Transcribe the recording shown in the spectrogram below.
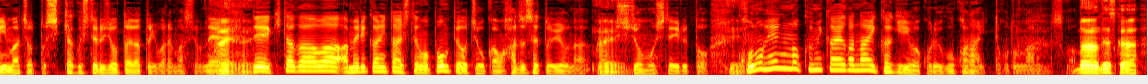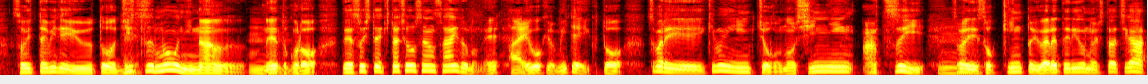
今ちょっと失脚している状態だと言われますよね、はいはい、で北側はアメリカに対してもポンペオ長官を外せというような主張もしていると、はい、この辺の組み替えがない限りはこれ動かないってことになるんですか、まあ、ですからそういった意味で言うと実務を担うね、ところ。でそして北朝鮮サイドのね、はい、動きを見ていくとつまりキム委員長の信任厚い、つまり側近と言われているような人たちが、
